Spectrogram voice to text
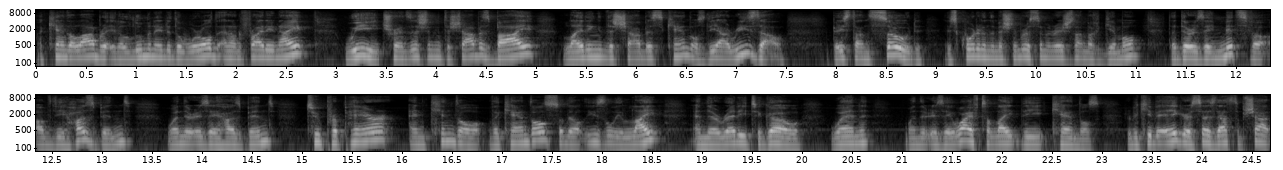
a candelabra. It illuminated the world. And on Friday night, we transitioned into Shabbos by lighting the Shabbos candles. The Arizal, based on Sod, is quoted in the Mishnah Berurah Simon Reish Gimel that there is a mitzvah of the husband, when there is a husband, to prepare and kindle the candles so they'll easily light and they're ready to go when when there is a wife to light the candles. Rabbi Akiva Eiger says that's the pshat.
